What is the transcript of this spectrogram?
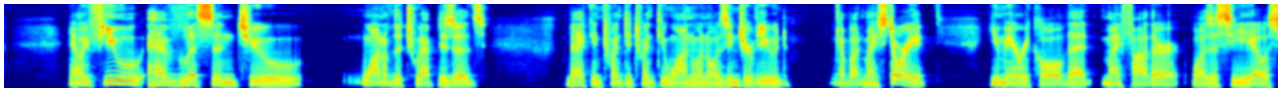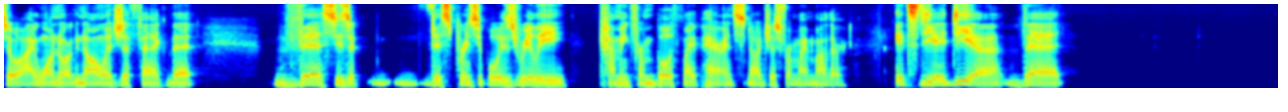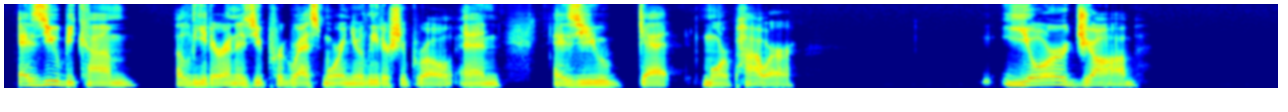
Now, if you have listened to one of the two episodes back in 2021 when I was interviewed about my story, you may recall that my father was a CEO. So I want to acknowledge the fact that this is a this principle is really coming from both my parents, not just from my mother. It's the idea that as you become a leader and as you progress more in your leadership role and as you get more power, your job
